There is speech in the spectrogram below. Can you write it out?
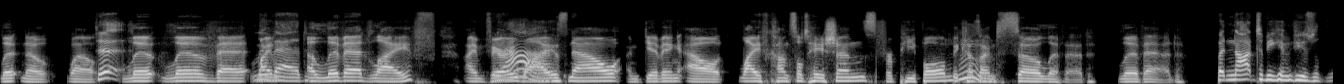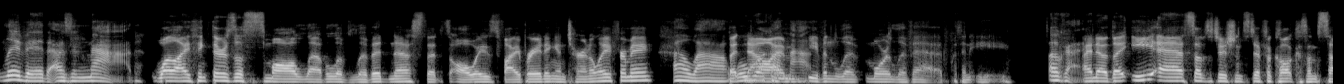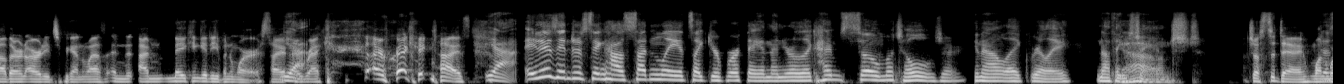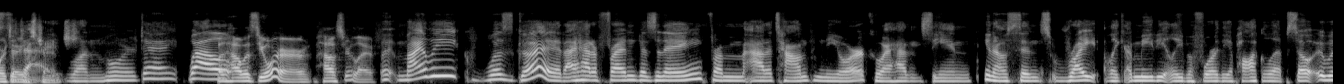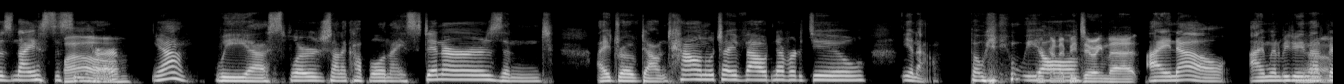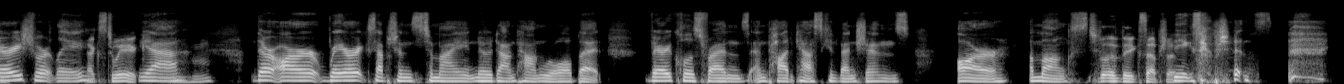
Li- no, well, Duh. live, live, ed, my- Livid. a live ed life. I'm very Yeah. wise now. I'm giving out life consultations for people because Mhm. I'm so livid, live ed. but not to be confused with livid as in mad. Well, I think there's a small level of lividness that's always vibrating internally for me. Oh wow. But We'll now I'm that. even live more livid with an E. okay. I know the ES substitution's difficult because I'm Southern already to begin with, and I'm making it even worse. I, Yeah. I, rec- I recognize. yeah. It is interesting how suddenly it's like your birthday and then you're like, I'm so much older. You know, like really nothing's Yeah. changed. Just a day, one Just more a day has day. changed. One more day. Well, But how was your? How's your life? My week was good. I had a friend visiting from out of town from New York who I hadn't seen, you know, since right like immediately before the apocalypse. So it was nice to see her. Yeah. We uh, splurged on a couple of nice dinners and I drove downtown, which I vowed never to do, you know, but we, we You're all, going to be doing that I know. I'm going to be doing Yeah. that very shortly. next week. Yeah Mhm. There are rare exceptions to my no downtown rule, but very close friends and podcast conventions are amongst The, the exception. the exceptions.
